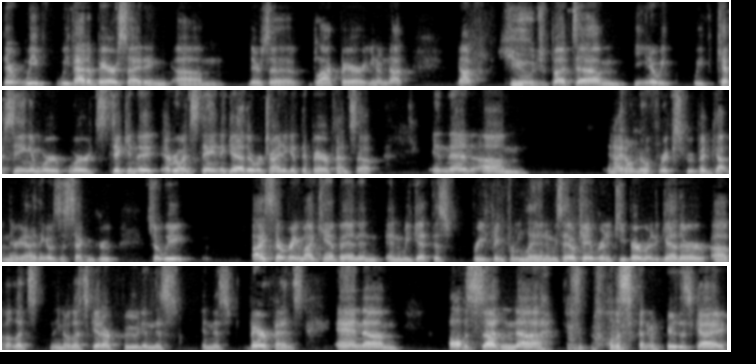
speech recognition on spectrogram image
there we've we've had a bear sighting. Um, there's a black bear. You know, not not huge, but um, you know, we we've kept seeing him. We're we're sticking to everyone's staying together. We're trying to get the bear fence up, and then um, and I don't know if Rick's group had gotten there yet. I think it was the second group. So we, I start bringing my camp in, and and we get this briefing from Lynn, and we say, okay, we're going to keep everybody together, uh, but let's you know let's get our food in this in this bear fence, and um, all of a sudden, uh, all of a sudden, we hear this guy.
